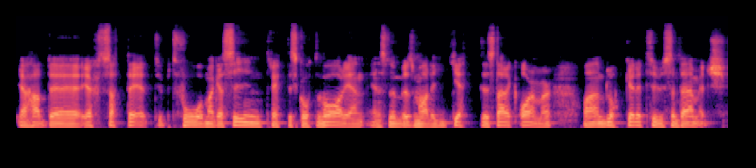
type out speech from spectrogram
jag, hade, jag satte typ två magasin, 30 skott var i en, en snubbe som hade jättestark armor och han blockade 1000 damage.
